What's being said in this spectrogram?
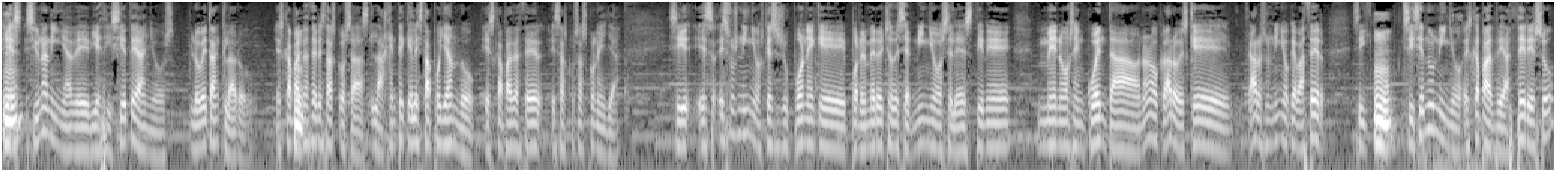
¿Mm? es si una niña de 17 años lo ve tan claro, es capaz de ¿Mm? hacer estas cosas, la gente que le está apoyando es capaz de hacer esas cosas con ella. Si esos niños que se supone que por el mero hecho de ser niños se les tiene menos en cuenta, no, no, claro, es que, claro, es un niño que va a hacer. Si, ¿Mm? si siendo un niño es capaz de hacer eso,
